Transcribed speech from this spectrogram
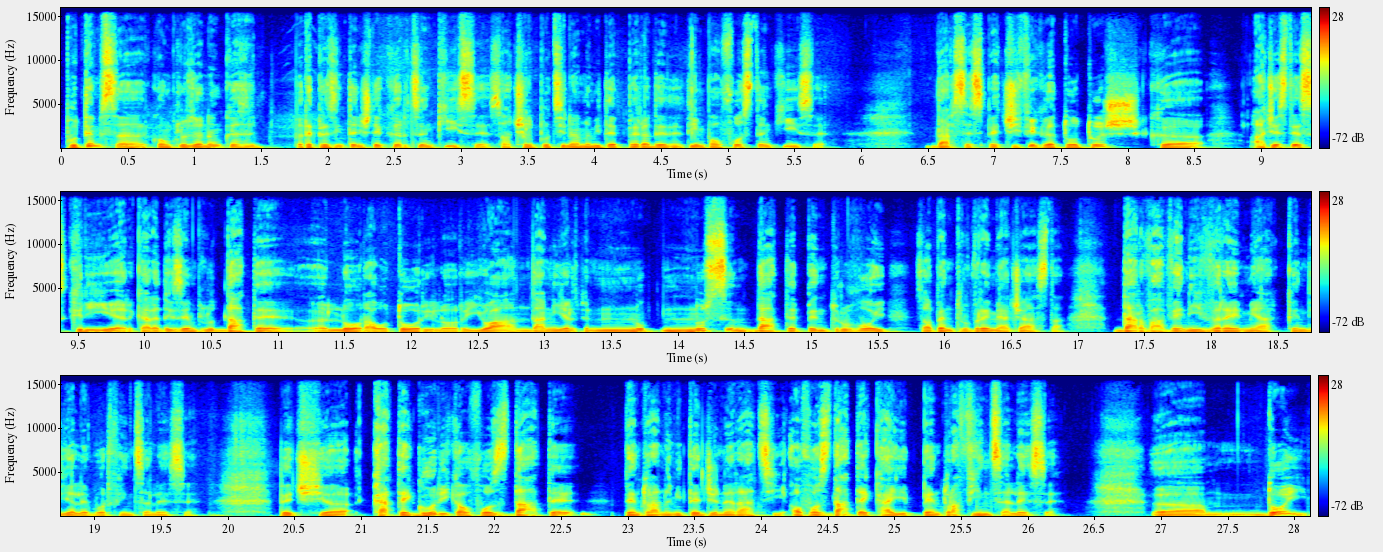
putem să concluzionăm că reprezintă niște cărți închise sau cel puțin anumite perioade de timp au fost închise. Dar se specifică totuși că aceste scrieri, care, de exemplu, date uh, lor, autorilor, Ioan, Daniel, nu, nu sunt date pentru voi sau pentru vremea aceasta, dar va veni vremea când ele vor fi înțelese. Deci, uh, categoric au fost date pentru anumite generații, au fost date ca pentru a fi înțelese. Uh, doi,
